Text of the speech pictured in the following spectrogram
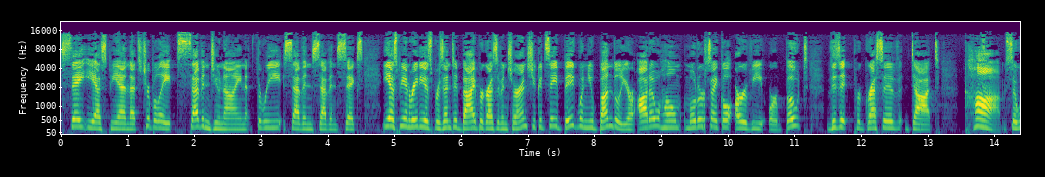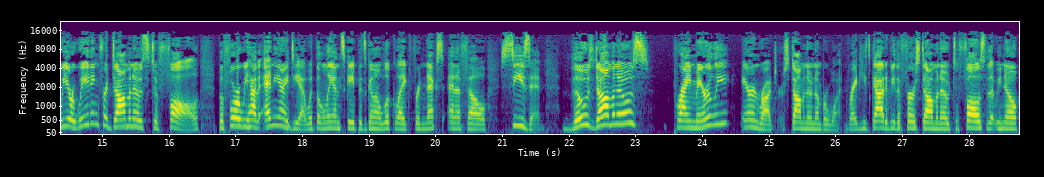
say ESPN. That's triple eight seven two nine three seven seven six. ESPN Radio is presented by Progressive Insurance. You could save big when you bundle your auto, home, motorcycle, RV, or boat. Visit progressive.com calm. So we are waiting for dominoes to fall before we have any idea what the landscape is going to look like for next NFL season. Those dominoes primarily Aaron Rodgers, domino number one, right? He's got to be the first domino to fall so that we know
